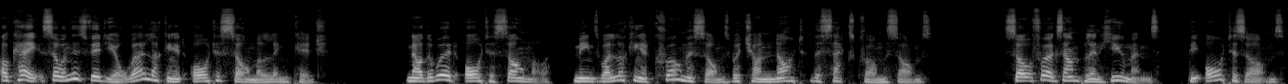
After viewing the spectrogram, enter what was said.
Okay, so in this video we're looking at autosomal linkage. Now the word autosomal means we're looking at chromosomes which are not the sex chromosomes. So for example in humans, the autosomes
